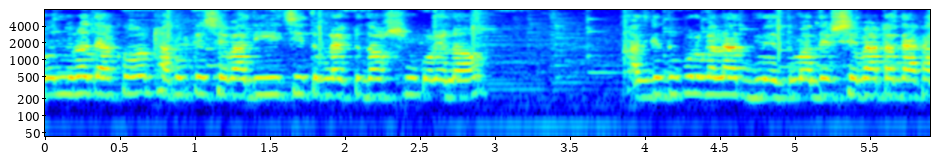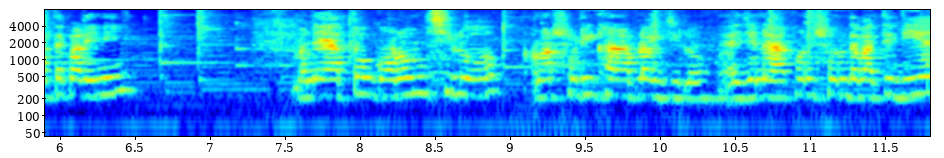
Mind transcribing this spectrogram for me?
বন্ধুরা দেখো, ঠাকুরকে সেবা দিয়েছি, তোমরা একটু দর্শন করে নাও। আজকে দুপুরবেলা তোমাদের সেবাটা দেখাতে পারিনি। মানে এত গরম ছিল, আমার শরীর খারাপ লাগছিল। এই জন্য এখন সন্ধ্যাবাতি দিয়ে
